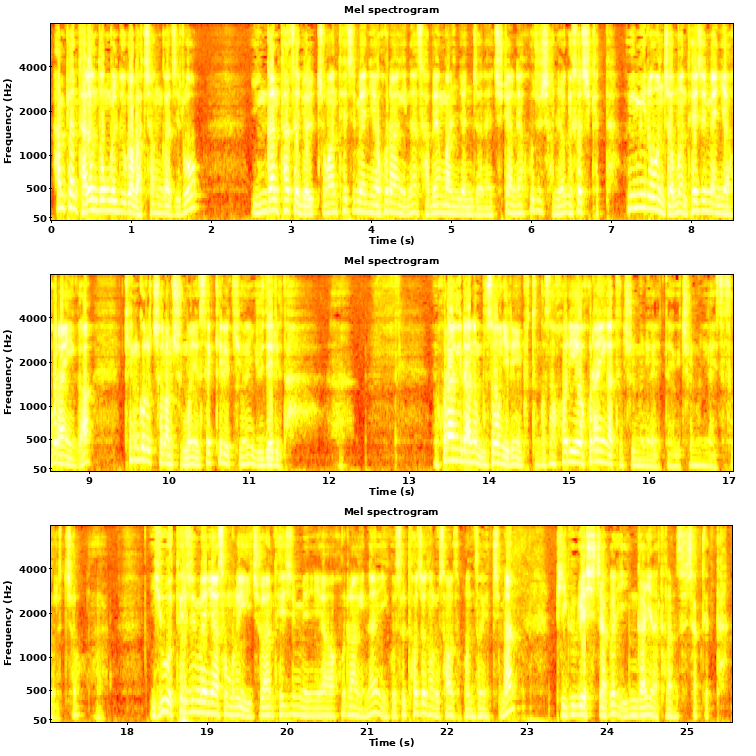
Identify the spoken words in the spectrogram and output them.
한편 다른 동물들과 마찬가지로 인간 탓에 멸종한 테즈메니아 호랑이는 400만 년 전에 출현해 호주 전역에 서식했다. 흥미로운 점은 테즈메니아 호랑이가 캥거루처럼 주머니에 새끼를 키우는 유대류다. 아. 호랑이라는 무서운 이름이 붙은 것은 허리에 호랑이 같은 줄무늬가 있다. 여기 줄무늬가 있어서 그렇죠. 아. 이후 테즈메니아 섬으로 이주한 테즈메니아 호랑이는 이곳을 터전으로 삼아서 번성했지만 비극의 시작은 인간이 나타나면서 시작됐다.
